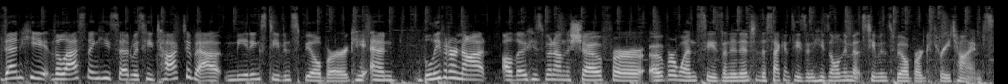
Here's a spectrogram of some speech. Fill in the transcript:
Then he, the last thing he said was he talked about meeting Steven Spielberg, He- and believe it or not, although he's been on the show for over one season and into the second season, he's only met Steven Spielberg three times.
